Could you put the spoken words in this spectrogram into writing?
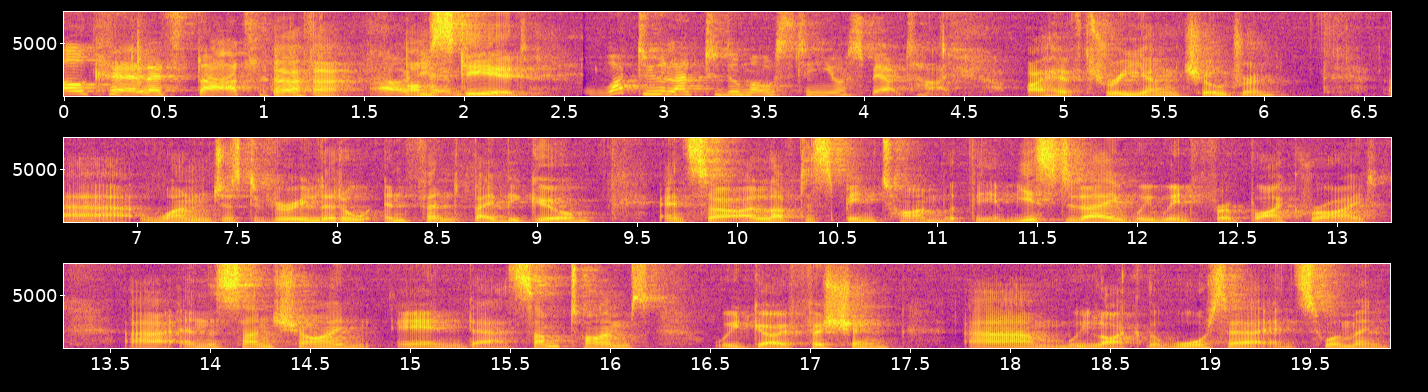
Okay, let's start. okay. I'm scared. What do you like to do most in your spare time? I have three young children. Uh, one just a very little infant baby girl, and so I love to spend time with them. Yesterday we went for a bike ride uh, in the sunshine, and uh, sometimes we'd go fishing. Um, we like the water and swimming,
